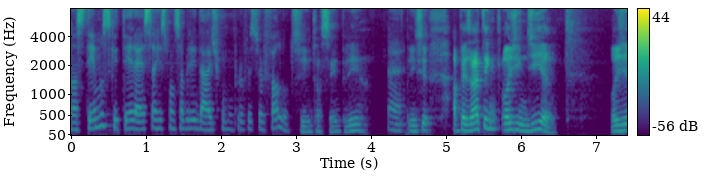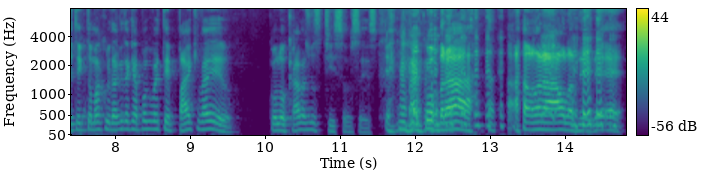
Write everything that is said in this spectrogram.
nós temos que ter essa responsabilidade, como o professor falou. Sim, tá sempre. É. Apesar de hoje em dia, hoje em dia tem que tomar cuidado que daqui a pouco vai ter pai que vai colocar na justiça vocês. Vai cobrar a hora-aula dele. É.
